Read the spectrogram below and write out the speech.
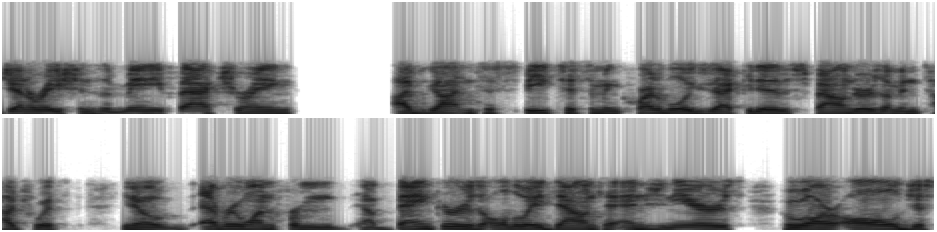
generations of manufacturing. I've gotten to speak to some incredible executives, founders. I'm in touch with, you know, everyone from uh, bankers all the way down to engineers who are all just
